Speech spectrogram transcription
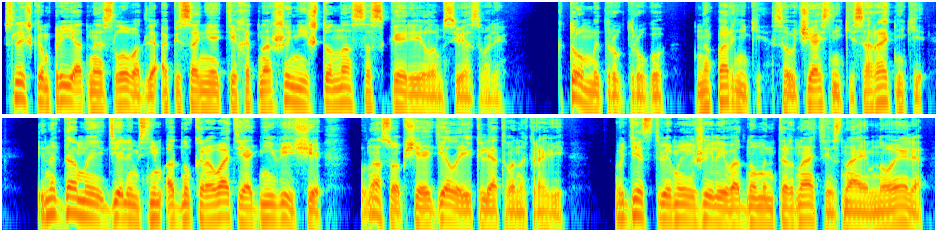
Слишком приятное слово для описания тех отношений, что нас со Скэрилом связывали. Кто мы друг другу? Напарники, соучастники, соратники. Иногда мы делим с ним одну кровать и одни вещи. У нас общее дело и клятва на крови. В детстве мы жили в одном интернате, знаем Ноэля –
